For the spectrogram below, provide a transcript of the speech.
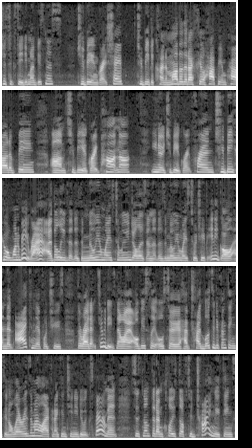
to succeed in my business, to be in great shape, to be the kind of mother that I feel happy and proud of being, um, to be a great partner, you know, to be a great friend, to be who I want to be, right? I believe that there's a million ways to a million dollars and that there's a million ways to achieve any goal and that I can therefore choose the right activities. Now, I obviously also have tried lots of different things in all areas of my life and I continue to experiment. So it's not that I'm closed off to trying new things,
